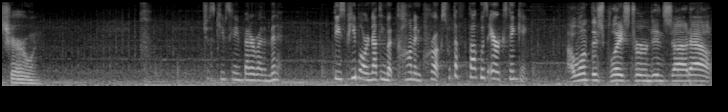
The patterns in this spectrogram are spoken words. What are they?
That's heroin. Just keeps getting better by the minute. These people are nothing but common crooks. What the fuck was Eric thinking? I want this place turned inside out.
